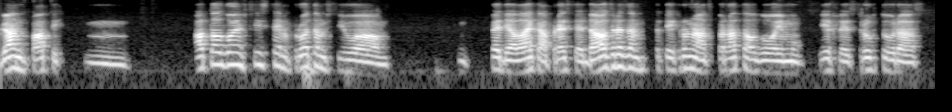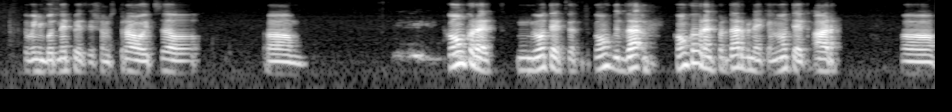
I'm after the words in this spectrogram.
gan pati um, atalgojuma sistēma, protams, jo pēdējā laikā presē daudz redzam, ka tiek runāts par atalgojumu iekšlietu struktūrās, ka viņi būtu nepieciešams strauji celt. Um, konkurēt, notiek, konkurence par darbiniekiem notiek ar uh,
